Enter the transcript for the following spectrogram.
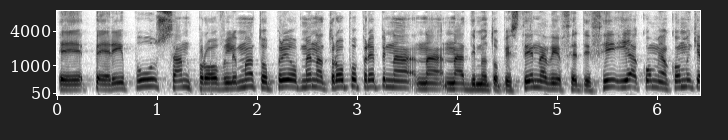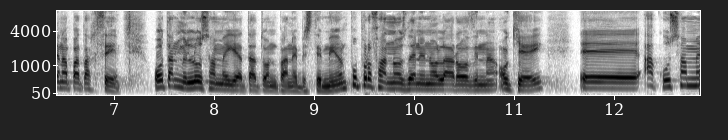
Ε, περίπου σαν πρόβλημα το οποίο με έναν τρόπο πρέπει να, να, να αντιμετωπιστεί, να διευθετηθεί ή ακόμη, ακόμη και να παταχθεί. Όταν μιλούσαμε για τα των πανεπιστημίων, που προφανώς δεν είναι όλα ρόδινα, οκ, ε, ακούσαμε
